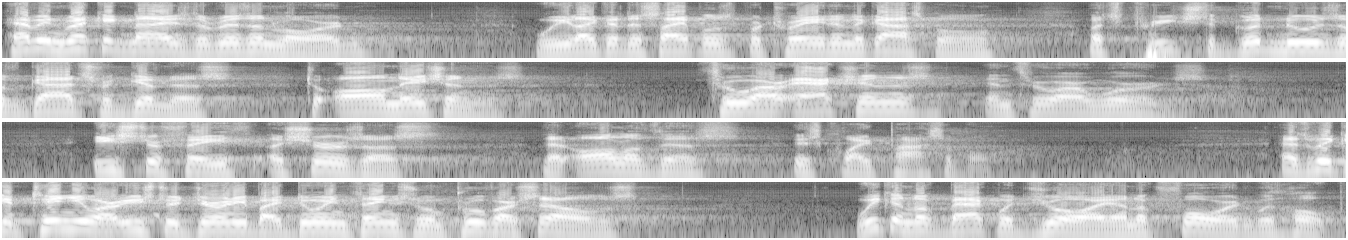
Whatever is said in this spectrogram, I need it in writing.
Having recognized the risen Lord, we, like the disciples portrayed in the gospel, must preach the good news of God's forgiveness to all nations through our actions and through our words. Easter faith assures us that all of this is quite possible. As we continue our Easter journey by doing things to improve ourselves, we can look back with joy and look forward with hope.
